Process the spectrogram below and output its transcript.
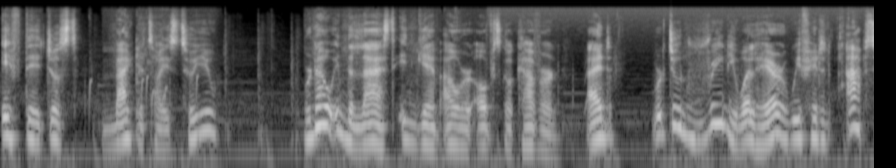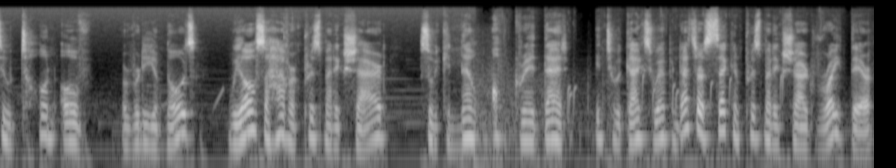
if they just magnetize to you. We're now in the last in-game hour of Skull Cavern and we're doing really well here. We've hit an absolute ton of iridium nodes. We also have our prismatic shard so we can now upgrade that into a galaxy weapon. That's our second prismatic shard right there.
